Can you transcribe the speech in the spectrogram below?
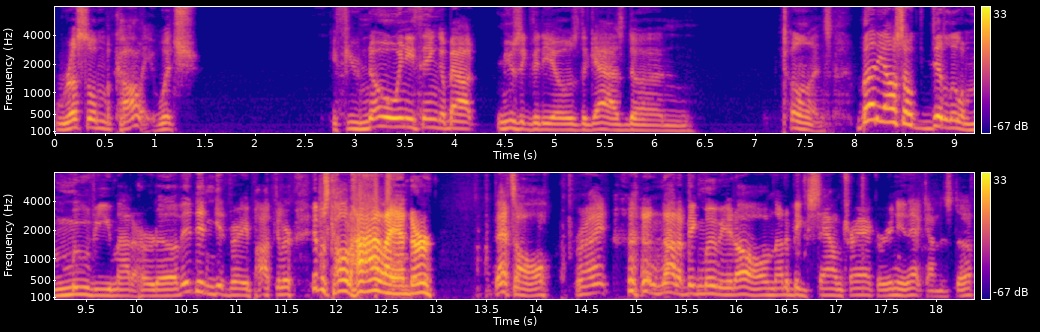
Russell Mulcahy, which if you know anything about music videos, the guy's done tons. But he also did a little movie you might have heard of. It didn't get very popular. It was called Highlander. That's all, right? not a big movie at all, not a big soundtrack or any of that kind of stuff.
